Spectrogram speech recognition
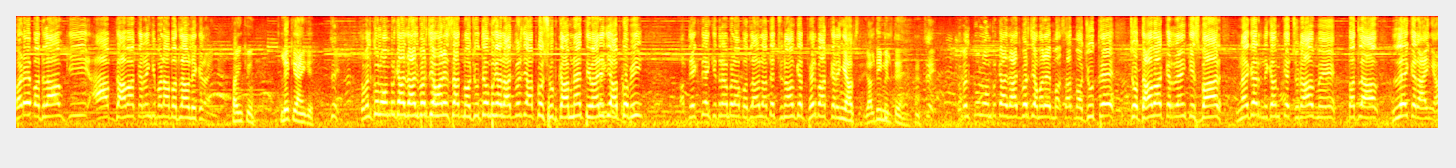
बड़े बदलाव की आप दावा करेंगे बड़ा बदलाव लेकर आएँगे। थैंक यू लेके आएँगे। जी। तो बिल्कुल ओम प्रकाश राजभर जी हमारे साथ मौजूद है ओम प्रकाश राजभर जी आपको शुभकामनाएँ। तिवारी जी आपको भी। अब देखते हैं कितना बड़ा बदलाव लाते हैं। चुनाव के बाद फिर बात करेंगे आपसे। जल्दी मिलते हैं। जी तो बिल्कुल ओम प्रकाश राजभर जी हमारे साथ मौजूद थे जो दावा कर रहे हैं कि इस बार नगर निगम के चुनाव में बदलाव लेकर आएँगे।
